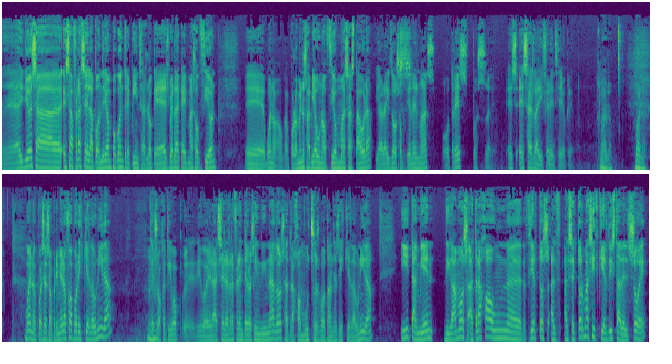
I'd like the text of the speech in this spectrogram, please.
eh, yo esa, esa frase la pondría un poco entre pinzas. Lo que es verdad que hay más opción. eh, bueno, aunque por lo menos había una opción más hasta ahora y ahora hay dos opciones más o tres, pues eh, es- esa es la diferencia, yo creo. Claro. Bueno. Bueno, pues eso, primero fue por Izquierda Unida, que su objetivo, eh, digo, era ser el referente de los indignados, atrajo a muchos votantes de Izquierda Unida y también, digamos, atrajo a un eh, ciertos al, al sector más izquierdista del PSOE.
